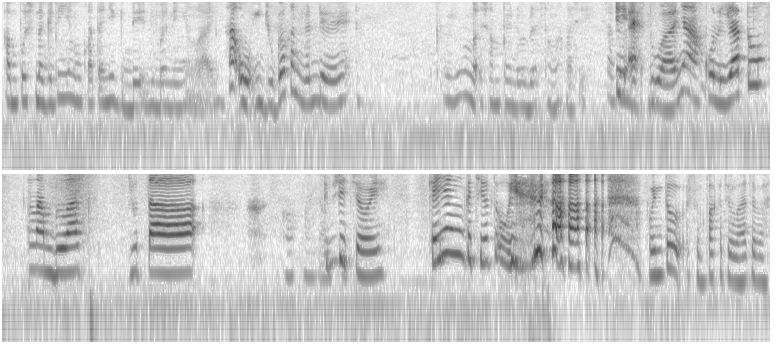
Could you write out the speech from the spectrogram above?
kampus negeri yang UKT-nya gede dibanding yang lain Hah, UI juga kan gede. Kayaknya nggak sampai 12 setengah nggak sih Ih, S2-nya aku lihat tuh 16 juta. oh, Gede coy. Kayaknya yang kecil tuh Win. Win tuh sumpah kecil banget coba.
